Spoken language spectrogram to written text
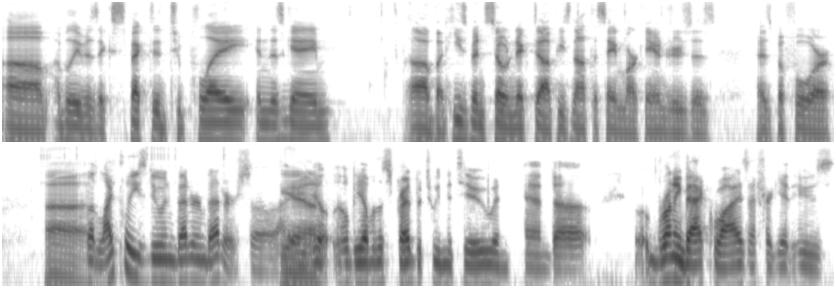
um, I believe, is expected to play in this game, uh, but he's been so nicked up. He's not the same Mark Andrews as as before. Uh, but likely he's doing better and better. So I yeah, mean, he'll he'll be able to spread between the two and and uh, running back wise, I forget who's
